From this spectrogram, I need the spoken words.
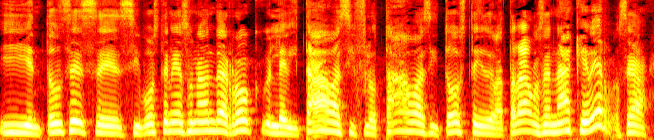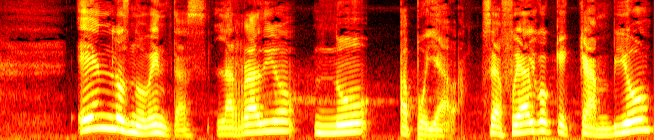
Y entonces, eh, si vos tenías una banda de rock, levitabas y flotabas y todos te idolatraban. O sea, nada que ver. O sea, en los noventas, la radio no apoyaba. O sea, fue algo que cambió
